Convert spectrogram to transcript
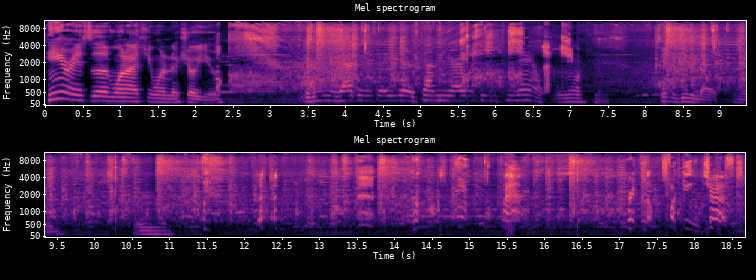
here is the one I actually wanted to show you. Because when your dad translated it as come here, I want to you now. It's a demon dog. Um, chest.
